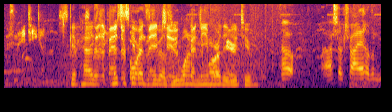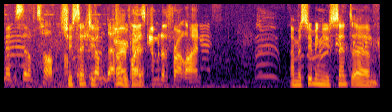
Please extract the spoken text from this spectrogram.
There's an 18 gun Skip has There's a Panzer Skip has mid emails. You wanted Panzer me more than. YouTube. Oh, I shall try helping mid instead of top. She I'll sent you- Oh, we got it. coming to the front line. I'm assuming you sent um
